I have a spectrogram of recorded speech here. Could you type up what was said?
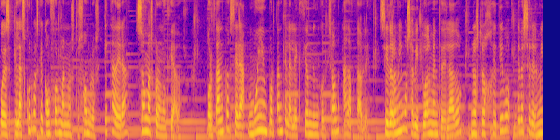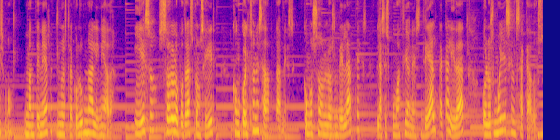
pues las curvas que conforman nuestros hombros y cadera son más pronunciados. Por tanto, será muy importante la elección de un colchón adaptable. Si dormimos habitualmente de lado, nuestro objetivo debe ser el mismo, mantener nuestra columna alineada. Y eso solo lo podrás conseguir con colchones adaptables, como son los de látex, las espumaciones de alta calidad o los muelles ensacados.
